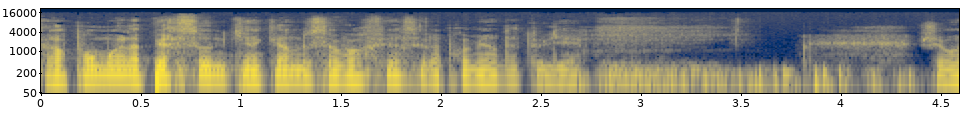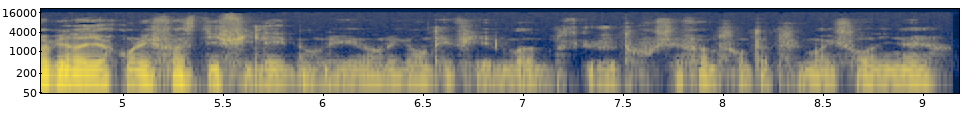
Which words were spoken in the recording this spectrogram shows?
Alors pour moi, la personne qui incarne le savoir-faire, c'est la première d'atelier. J'aimerais bien d'ailleurs qu'on les fasse défiler dans les, grands défilés de mode, parce que je trouve que ces femmes sont absolument extraordinaires.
